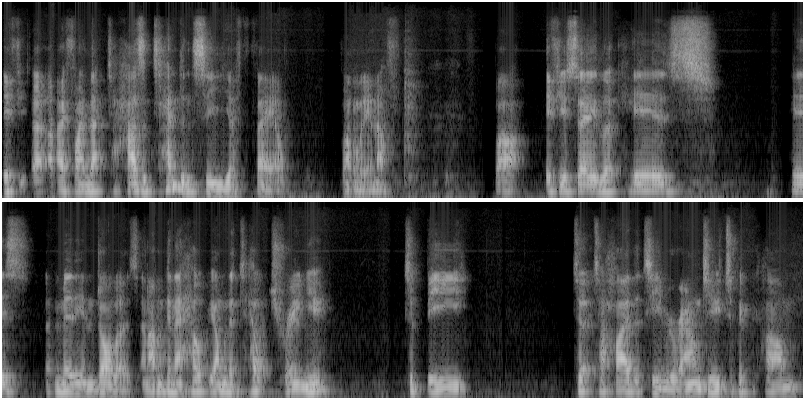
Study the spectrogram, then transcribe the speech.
if I find that has a tendency to fail, funnily enough. But if you say, look, here's here's a million dollars, and I'm going to help you, I'm going to help train you to be to, to hire the team around you to become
